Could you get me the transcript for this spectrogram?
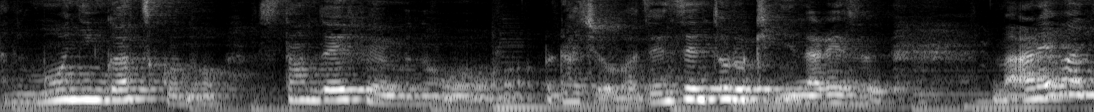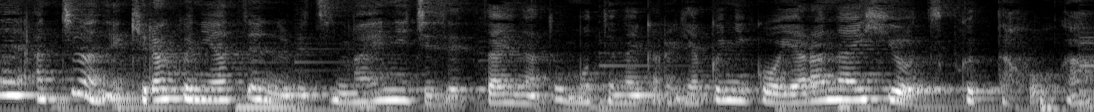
あのモーニングアツコのスタンド FM のラジオは全然撮る気になれず、まあ、あれはねあっちはね気楽にやってるの別に毎日絶対なんて思ってないから逆にこうやらない日を作った方が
